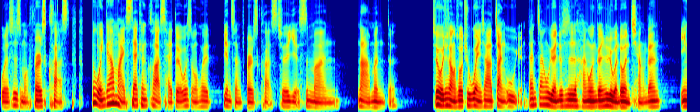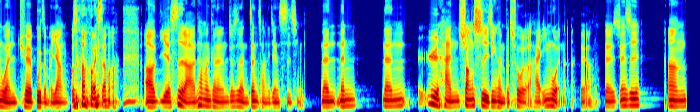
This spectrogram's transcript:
我的是什么 first class，因为我应该要买 second class 才对，为什么会变成 first class？其实也是蛮纳闷的。所以我就想说去问一下站务员，但站务员就是韩文跟日文都很强，但英文却不怎么样，不知道 为什么。哦，也是啦，他们可能就是很正常的一件事情，能能能日韩双师已经很不错了，还英文啊，对啊，对，真是，嗯，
